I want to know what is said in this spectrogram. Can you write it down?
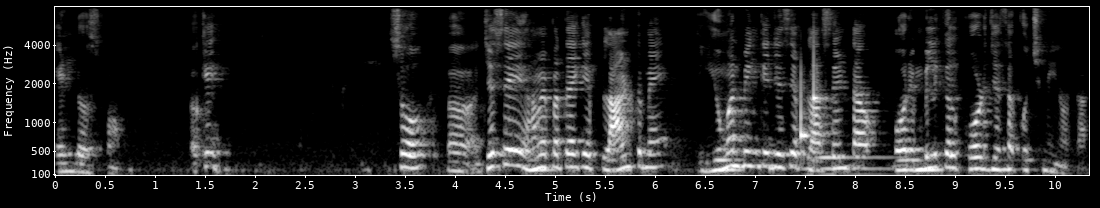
endosperm okay so uh, जैसे हमें पता है कि प्लांट में ह्यूमन बींग के जैसे प्लासेंटा और इम्बिलिकल कोड जैसा कुछ नहीं होता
